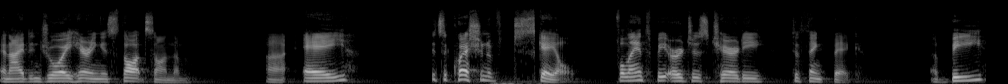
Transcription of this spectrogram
and I'd enjoy hearing his thoughts on them. Uh, a, it's a question of scale. Philanthropy urges charity to think big. Uh, B,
